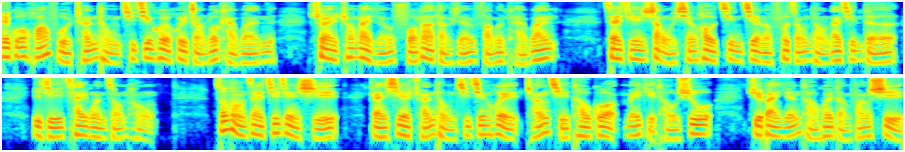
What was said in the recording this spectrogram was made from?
美国华府传统基金会会长罗凯文率创办人佛纳等人访问台湾。在今天上午，先后觐见了副总统赖清德以及蔡英文总统。总统在接见时，感谢传统基金会长期透过媒体投书、举办研讨会等方式，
